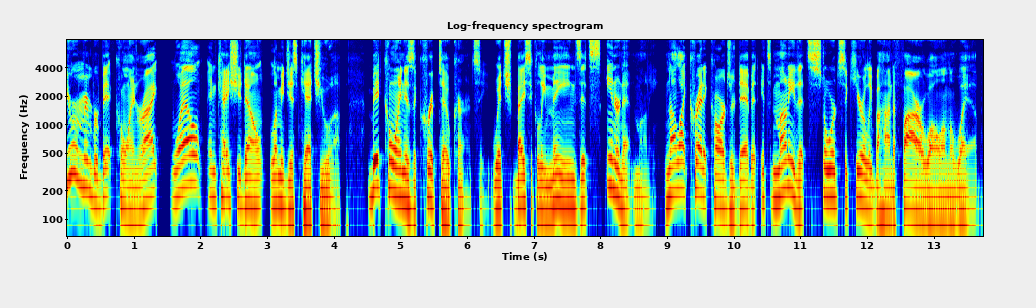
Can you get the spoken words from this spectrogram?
You remember Bitcoin, right? Well, in case you don't, let me just catch you up. Bitcoin is a cryptocurrency, which basically means it's internet money. Not like credit cards or debit, it's money that's stored securely behind a firewall on the web.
